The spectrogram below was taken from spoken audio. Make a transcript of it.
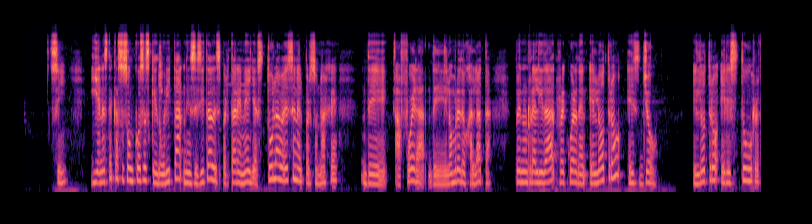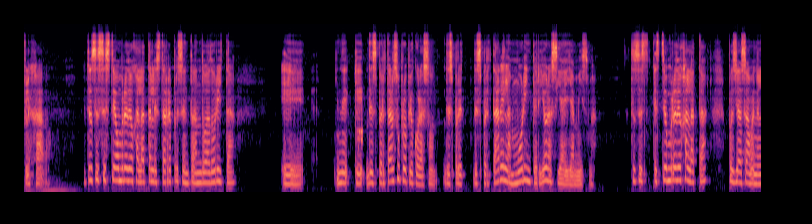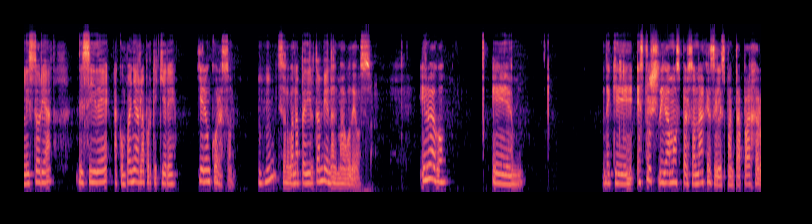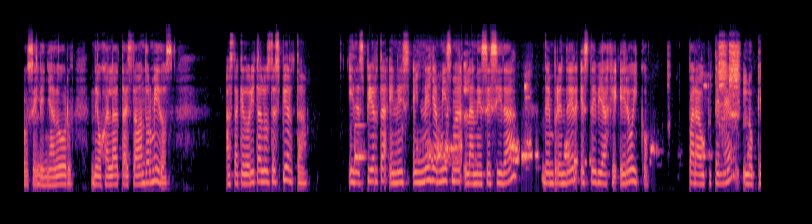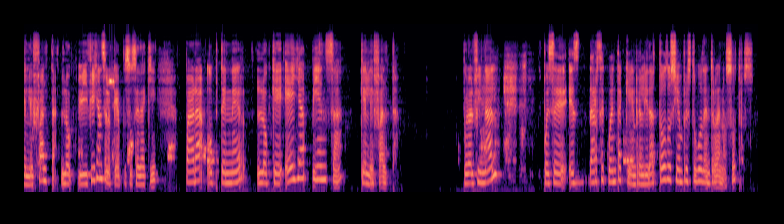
¿sí? Y en este caso son cosas que Dorita necesita despertar en ellas. Tú la ves en el personaje de afuera, del hombre de hojalata, pero en realidad recuerden, el otro es yo, el otro eres tú reflejado. Entonces este hombre de hojalata le está representando a Dorita eh, que despertar su propio corazón, despertar el amor interior hacia ella misma. Entonces, este hombre de hojalata, pues ya saben, en la historia decide acompañarla porque quiere, quiere un corazón. Se lo van a pedir también al mago de Oz. Y luego, em, de que estos, digamos, personajes, el espantapájaros, el leñador de hojalata, estaban dormidos, hasta que Dorita los despierta y despierta en, ella misma la necesidad de emprender este viaje heroico para obtener lo que le falta. y fíjense lo que sucede aquí, para obtener lo que ella piensa que le falta. Pero al final, pues eh, es darse cuenta que en realidad todo siempre estuvo dentro de nosotros.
